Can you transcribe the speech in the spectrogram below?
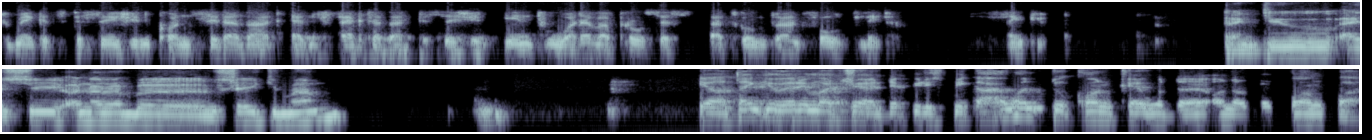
to make its decision, consider that, and factor that decision into whatever process that's going to unfold later. Thank you. Thank you. I see Honorable Shaik Emam. Yeah, thank you very much, uh, Deputy Speaker. I want to concur with the Honorable Kwankwa.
